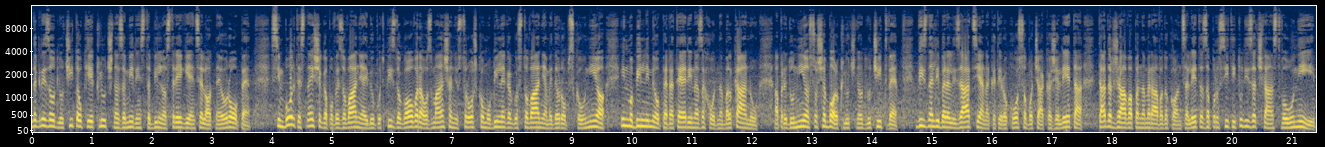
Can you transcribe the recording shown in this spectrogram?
da gre za odločitev, ki je ključna za mir in stabilnost regije in celotne Evrope. Simbol tesnejšega povezovanja je bil podpis dogovora o zmanjšanju stroškov mobilnega gostovanja med Evropsko unijo in mobilnimi operaterji na Zahodnem Balkanu. A pred unijo so še bolj ključne odločitve. Vizna liberalizacija, na katero Kosovo čaka že leta, ta država pa namerava do konca leta zaprositi tudi za članstvo v Uniji.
